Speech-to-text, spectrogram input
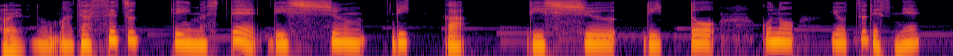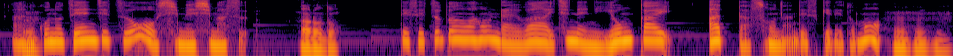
はい、あの、まあ、雑節って言いまして、立春、立夏、立秋、立冬、この4つですね。あの、うんこの前日を示します。なるほど。で、節分は本来は1年に4回あったそうなんですけれども、うんうんうん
